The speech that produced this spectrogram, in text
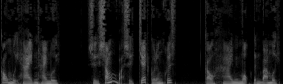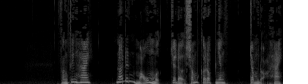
câu 12 đến 20. Sự sống và sự chết của Đấng Christ, câu 21 đến 30. Phần thứ hai, nói đến mẫu mực cho đời sống cơ đốc nhân trong đoạn 2.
